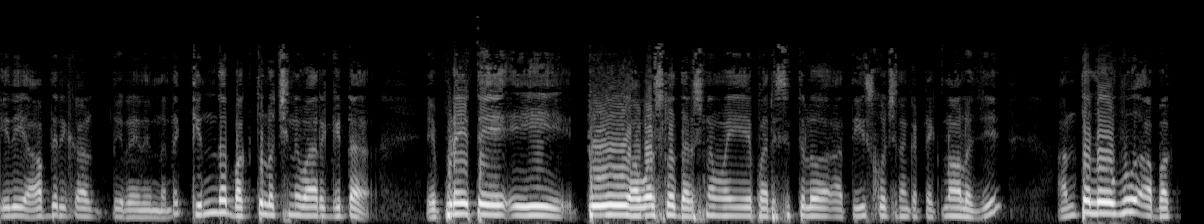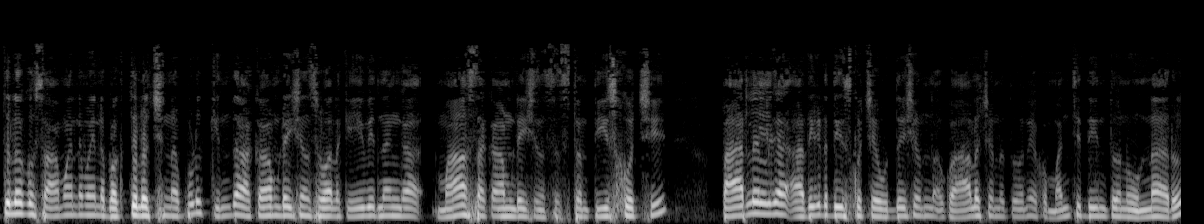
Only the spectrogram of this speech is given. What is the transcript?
ఇది ఆఫ్ ది రికార్డ్ ఏంటంటే కింద భక్తులు వచ్చిన వారి గిట ఎప్పుడైతే ఈ టూ అవర్స్లో దర్శనం అయ్యే పరిస్థితిలో తీసుకొచ్చినాక టెక్నాలజీ అంతలోపు ఆ భక్తులకు సామాన్యమైన భక్తులు వచ్చినప్పుడు కింద అకామిడేషన్స్ వాళ్ళకి ఏ విధంగా మాస్ అకామిడేషన్ సిస్టమ్ తీసుకొచ్చి పార్లల్గా అది కూడా తీసుకొచ్చే ఉద్దేశం ఒక ఆలోచనతోని ఒక మంచి దీంతో ఉన్నారు.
